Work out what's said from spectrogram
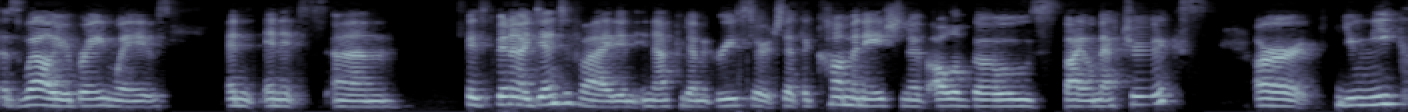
as well, your brain waves. And, and it's, um, it's been identified in, in academic research that the combination of all of those biometrics are unique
